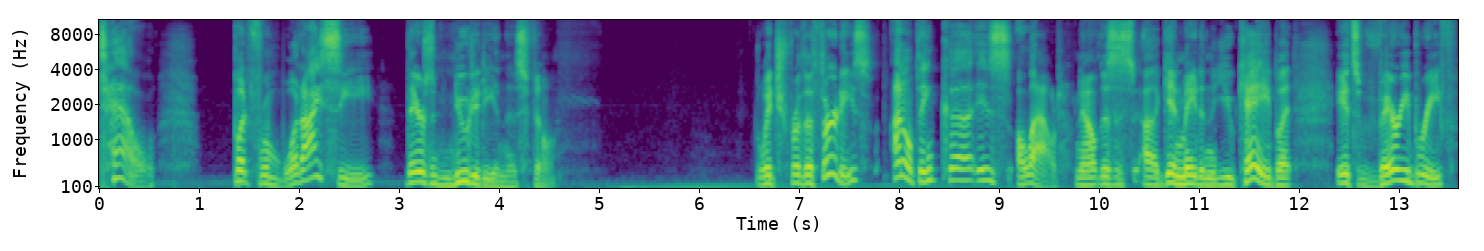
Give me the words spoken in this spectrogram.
tell, but from what I see, there's nudity in this film. Which for the 30s, I don't think uh, is allowed. Now, this is uh, again made in the UK, but it's very brief.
